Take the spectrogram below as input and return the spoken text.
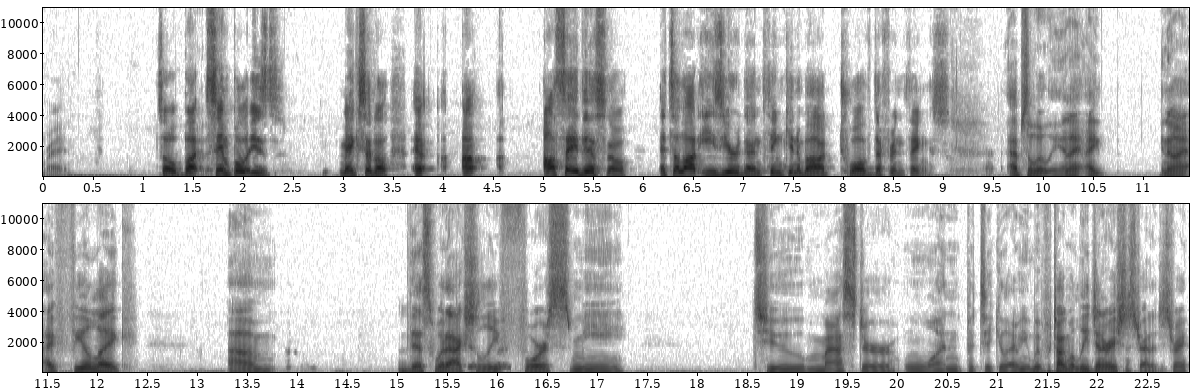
right. So, but simple is makes it a. I, I'll say this though, it's a lot easier than thinking about twelve different things. Absolutely. And I, I you know, I, I feel like um, this would actually force me to master one particular. I mean, if we're talking about lead generation strategies, right?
